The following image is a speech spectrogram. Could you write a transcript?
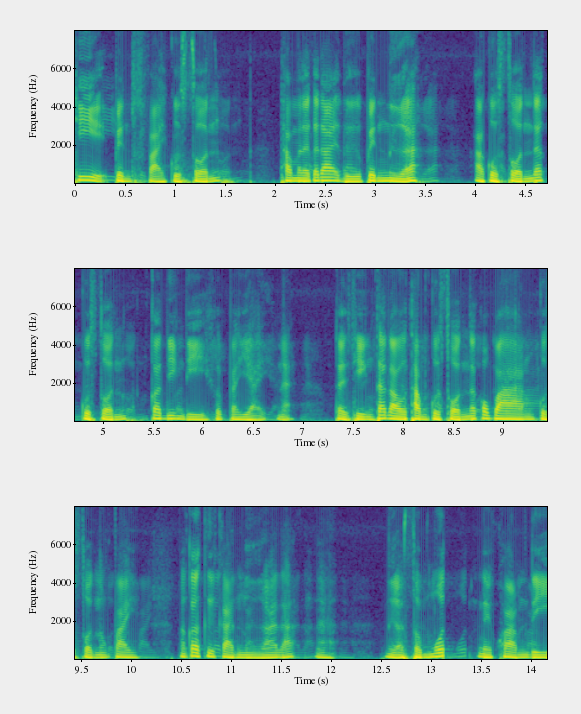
ที่เป็นฝ่ายกุศลทำอะไรก็ได้หรือเป็นเหนือ อกุศลและกุศลก็ยิ่งดีขึ้นไปใหญ่นะแต่จริงถ้าเราทำกุศลแล้วก็วางกุศลลงไป มันก็คือการเหนือละนะเหนือสมมุติในความดี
